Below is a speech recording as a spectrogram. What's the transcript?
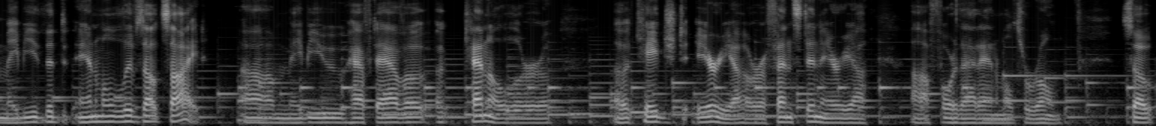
maybe the animal lives outside. Um, maybe you have to have a, a kennel or a, a, caged area or a fenced in area uh, for that animal to roam. So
